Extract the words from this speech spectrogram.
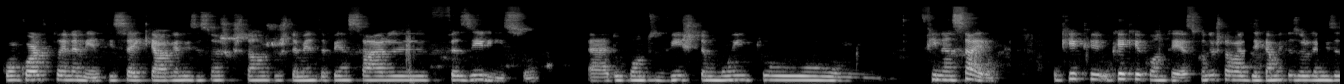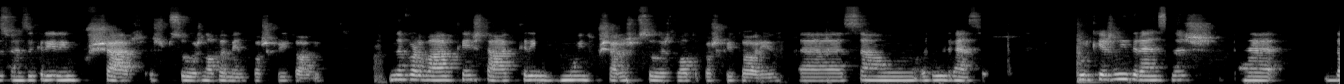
Concordo plenamente e sei que há organizações que estão justamente a pensar eh, fazer isso uh, do ponto de vista muito financeiro. O que, é que, o que é que acontece? Quando eu estava a dizer que há muitas organizações a quererem puxar as pessoas novamente para o escritório, na verdade, quem está a querer muito puxar as pessoas de volta para o escritório uh, são as lideranças. Porque as lideranças, uh,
